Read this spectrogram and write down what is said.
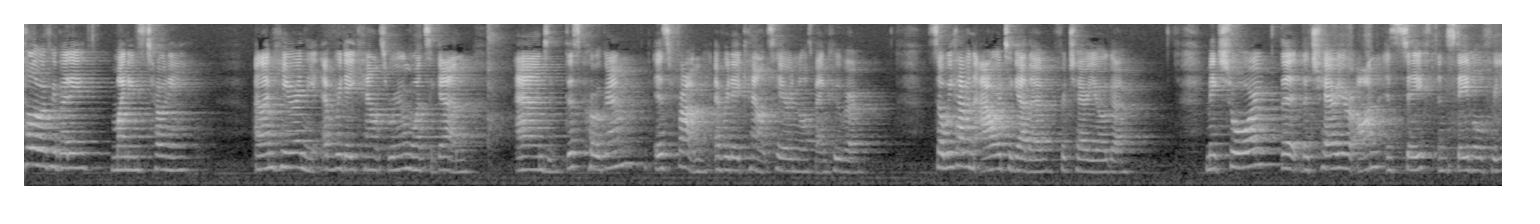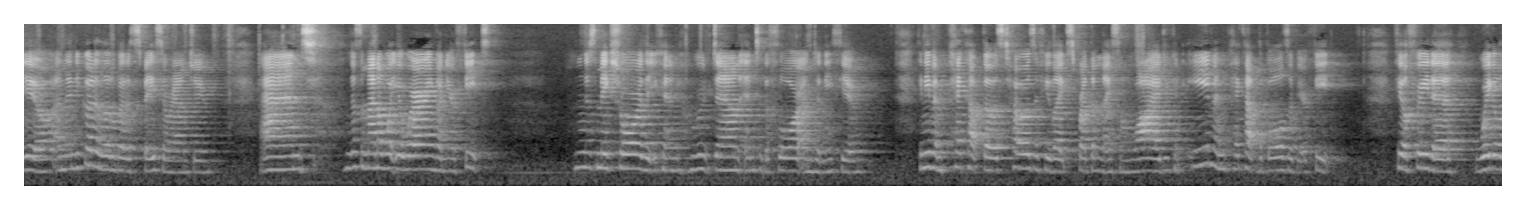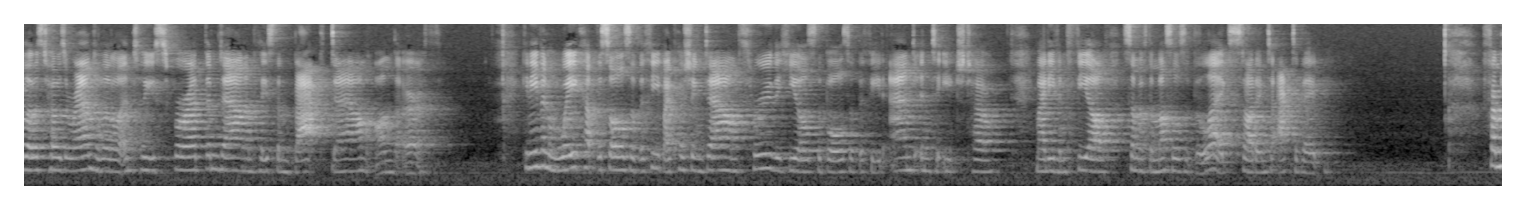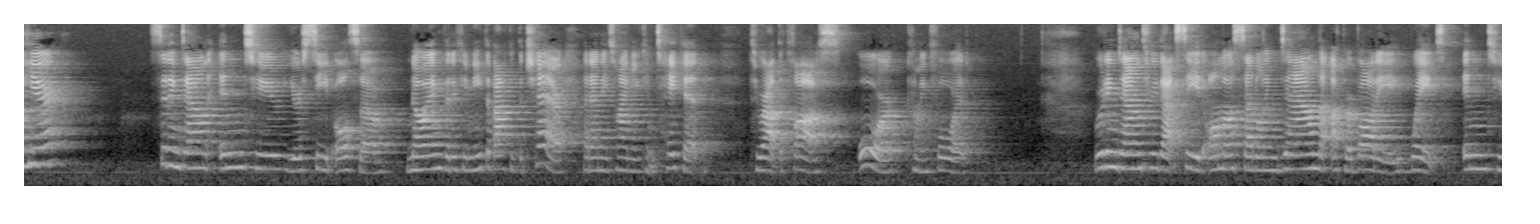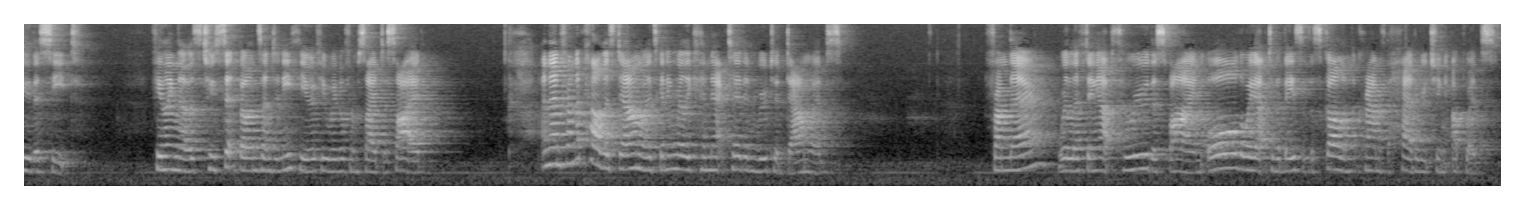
Hello, everybody. My name's Tony, and I'm here in the Everyday Counts room once again. And this program is from Everyday Counts here in North Vancouver. So we have an hour together for chair yoga. Make sure that the chair you're on is safe and stable for you, and then you've got a little bit of space around you. And it doesn't matter what you're wearing on your feet. And just make sure that you can root down into the floor underneath you. You can even pick up those toes if you like, spread them nice and wide. You can even pick up the balls of your feet. Feel free to wiggle those toes around a little until you spread them down and place them back down on the earth. You can even wake up the soles of the feet by pushing down through the heels, the balls of the feet, and into each toe. Might even feel some of the muscles of the legs starting to activate. From here, sitting down into your seat also, knowing that if you need the back of the chair at any time, you can take it throughout the class or coming forward. Rooting down through that seat, almost settling down the upper body weight into the seat. Feeling those two sit bones underneath you if you wiggle from side to side. And then from the pelvis downwards, getting really connected and rooted downwards. From there, we're lifting up through the spine, all the way up to the base of the skull and the crown of the head, reaching upwards.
